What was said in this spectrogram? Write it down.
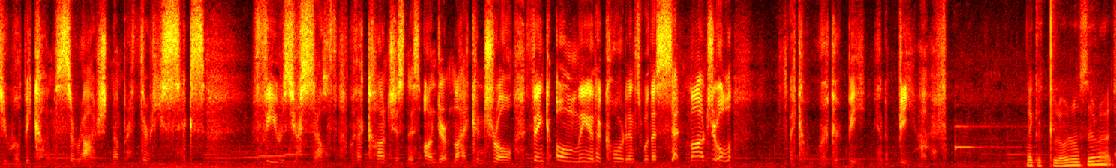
You will become Siraj number 36. Fuse yourself with a consciousness under my control. Think only in accordance with a set module. Like a worker bee in a beehive. Like a clone of Siraj?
